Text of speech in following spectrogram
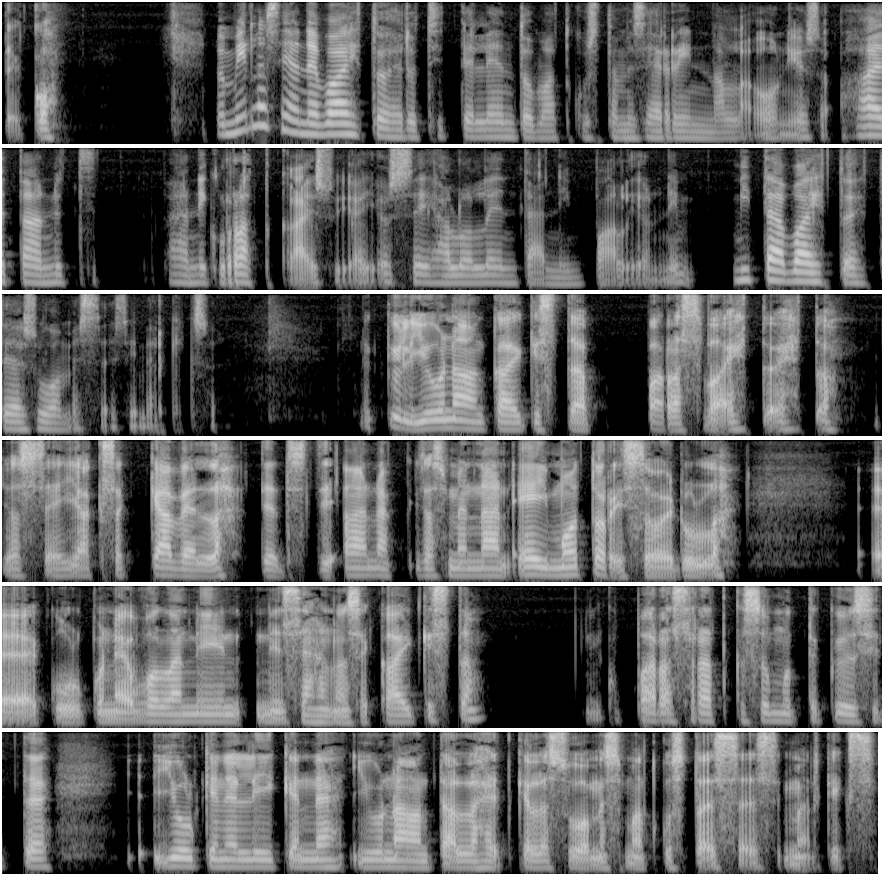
teko. No millaisia ne vaihtoehdot sitten lentomatkustamisen rinnalla on, jos haetaan nyt vähän niin kuin ratkaisuja, jos ei halua lentää niin paljon, niin mitä vaihtoehtoja Suomessa esimerkiksi on? No kyllä juna on kaikista paras vaihtoehto, jos ei jaksa kävellä. Tietysti aina, jos mennään ei-motorisoidulla kulkuneuvolla, niin, niin sehän on se kaikista niin kuin paras ratkaisu, mutta kyllä sitten julkinen liikenne, juna on tällä hetkellä Suomessa matkustaessa esimerkiksi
